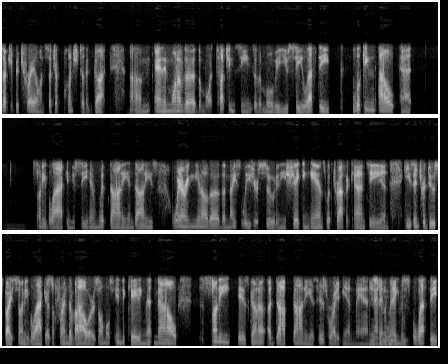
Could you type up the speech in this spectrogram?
such a betrayal and such a punch to the gut. Um, and in one of the the more touching scenes of the movie, you see Lefty looking out at Sonny Black, and you see him with Donnie, and Donnie's wearing, you know, the the nice leisure suit, and he's shaking hands with Trafficante, and he's introduced by Sonny Black as a friend of ours, almost indicating that now Sonny is going to adopt Donnie as his right hand man, he's and it leaves him. Lefty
